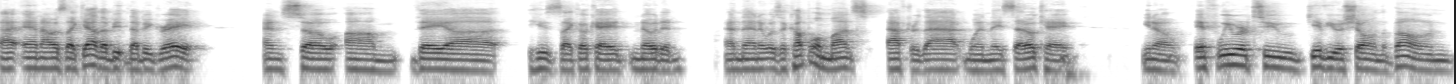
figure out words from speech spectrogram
uh, and I was like, yeah, that'd be that'd be great. And so um, they uh, he's like, okay, noted. And then it was a couple of months after that when they said, okay, you know, if we were to give you a show on the bone,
